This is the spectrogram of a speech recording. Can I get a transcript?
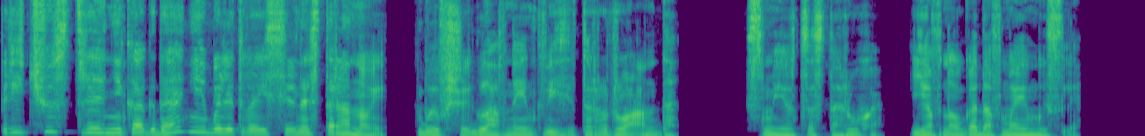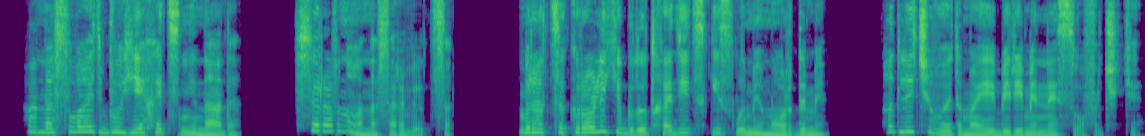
«Предчувствия никогда не были твоей сильной стороной, бывший главный инквизитор Руанда», — смеется старуха, явно угадав мои мысли. А на свадьбу ехать не надо. Все равно она сорвется. Братцы-кролики будут ходить с кислыми мордами. А для чего это моей беременной Софочке?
